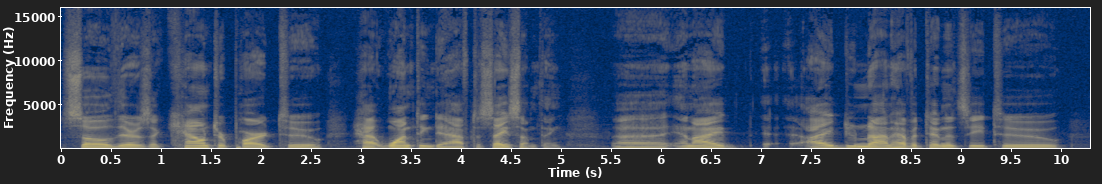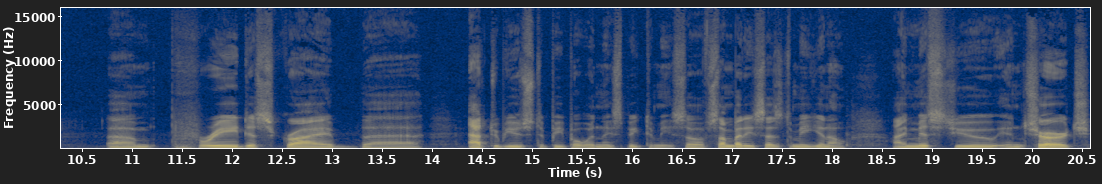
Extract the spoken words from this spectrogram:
So there's a counterpart to ha- wanting to have to say something, uh, and I, I do not have a tendency to um, pre-describe uh, attributes to people when they speak to me. So if somebody says to me, you know, I missed you in church,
